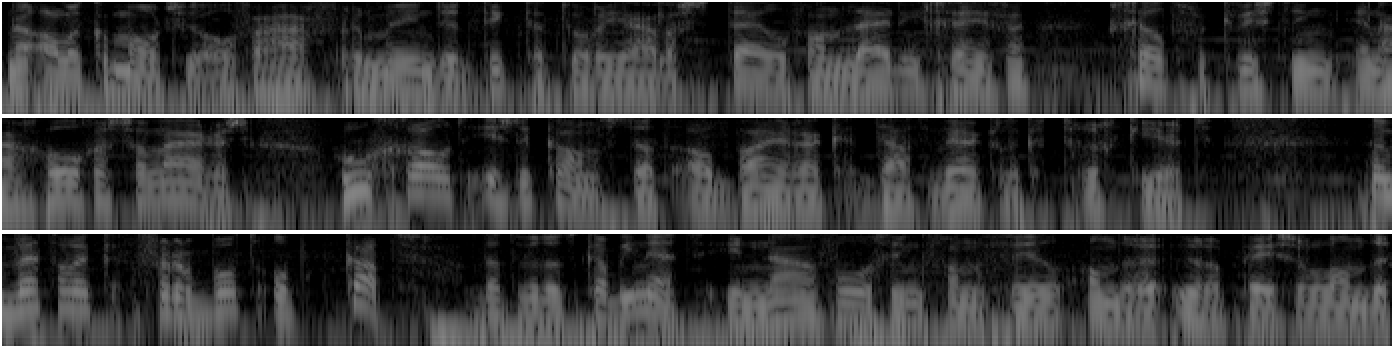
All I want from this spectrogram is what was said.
na alle commotie over haar vermeende dictatoriale stijl van leidinggeven... geldverkwisting en haar hoge salaris. Hoe groot is de kans dat Al-Bayrak daadwerkelijk terugkeert? Een wettelijk verbod op kat. Dat wil het kabinet in navolging van veel andere Europese landen.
